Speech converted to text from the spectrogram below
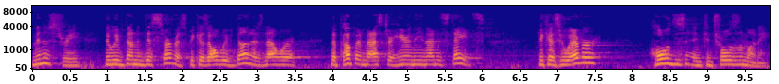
ministry, then we've done a disservice because all we've done is now we're the puppet master here in the United States. Because whoever holds and controls the money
